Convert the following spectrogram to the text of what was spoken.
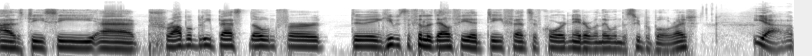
as DC, uh, probably best known for doing. He was the Philadelphia defensive coordinator when they won the Super Bowl, right? Yeah, uh,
